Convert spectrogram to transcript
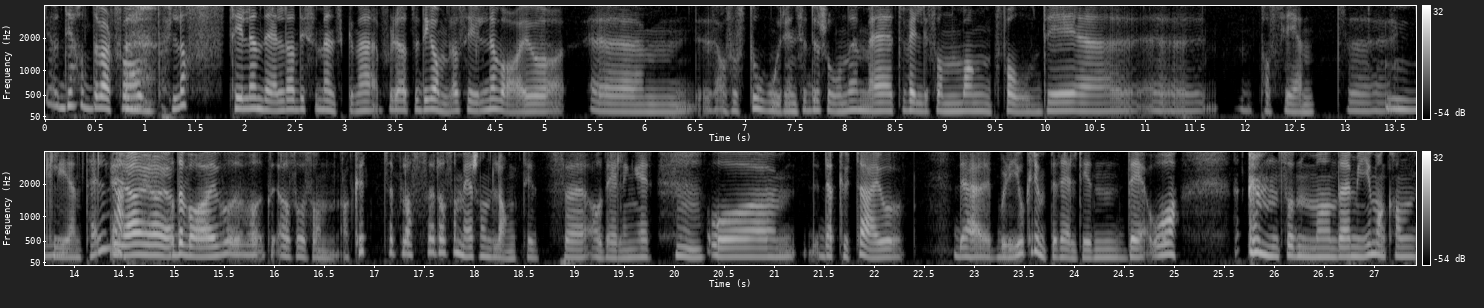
Ja, de hadde i hvert fall plass til en del av disse menneskene. For de gamle asylene var jo altså store institusjoner med et veldig sånn mangfoldig eh, pasientklientell. da. Ja, ja, ja. Og det var jo altså sånn akutte plasser, og så mer sånn langtidsavdelinger. Mm. Og det akutte er jo Det blir jo krympet hele tiden, det òg. Så man, det er mye man kan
